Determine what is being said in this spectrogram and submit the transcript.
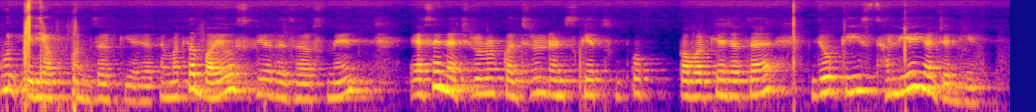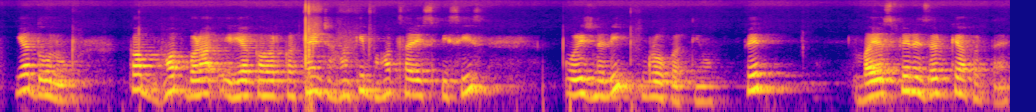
उन एरिया को कंजर्व किया जाता है। मतलब बायोस्फीयर रिज़र्व में ऐसे नेचुरल और कल्चरल लैंडस्केप्स को कवर किया जाता है जो कि स्थलीय या जलीय या दोनों का बहुत बड़ा एरिया कवर करते हैं, जहाँ की बहुत सारी स्पीसीज़ ओरिजिनली ग्रो करती हूँ। फिर बायोस्फीयर रिज़र्व क्या करता है?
